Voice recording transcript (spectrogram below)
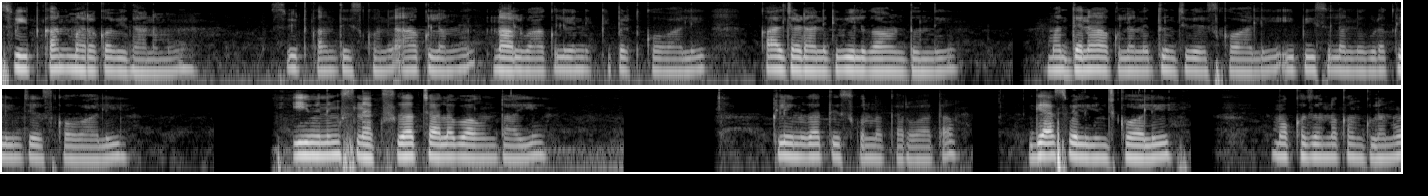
స్వీట్ కార్న్ మరొక విధానము. స్వీట్ కార్న్ తీసుకొని ఆకులను నాలుగు ఆకులు ఎన్నికి పెట్టుకోవాలి. కాల్చడానికి వీలుగా ఉంటుంది. మధ్యన ఆకులని తుంచి వేసుకోవాలి. ఈ పీసులన్నీ కూడా క్లీన్ చేసుకోవాలి. ఈవినింగ్ స్నాక్స్గా చాలా బాగుంటాయి. క్లీన్గా తీసుకున్న తర్వాత గ్యాస్ వెలిగించుకోవాలి. మొక్కజొన్న కంకులను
